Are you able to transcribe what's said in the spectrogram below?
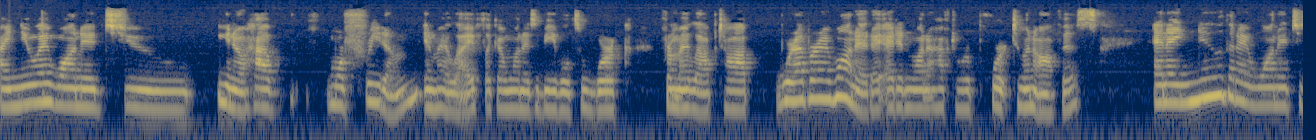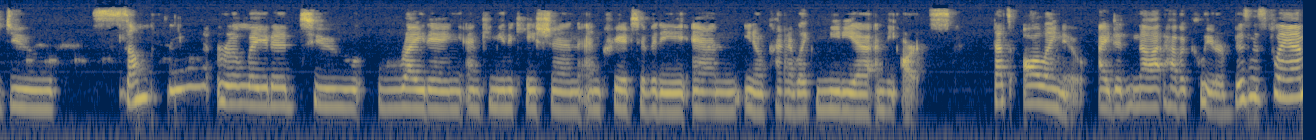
I knew I wanted to you know, have more freedom in my life. Like I wanted to be able to work from my laptop wherever I wanted. I, I didn't want to have to report to an office. And I knew that I wanted to do something related to writing and communication and creativity and, you know, kind of like media and the arts. That's all I knew. I did not have a clear business plan.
